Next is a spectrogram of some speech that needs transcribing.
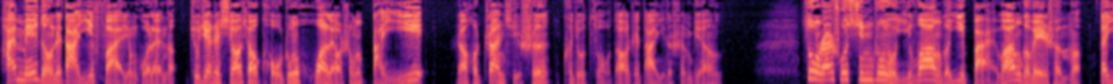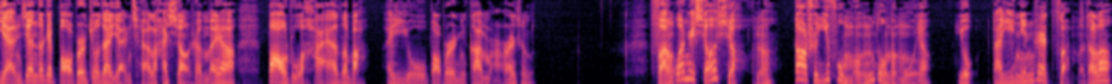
还没等这大姨反应过来呢，就见这小小口中唤了声“大姨”，然后站起身，可就走到这大姨的身边了。纵然说心中有一万个、一百万个为什么，但眼见得这宝贝儿就在眼前了，还想什么呀？抱住孩子吧！哎呦，宝贝儿，你干嘛去了？反观这小小呢，倒是一副懵懂的模样。哟，大姨，您这怎么的了？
